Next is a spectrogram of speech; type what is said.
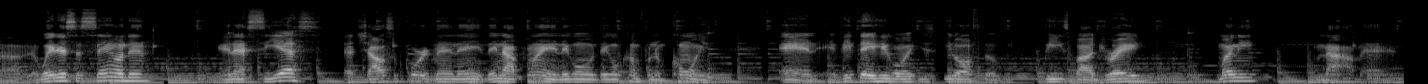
uh, the way this is sounding and that CS, that child support, man, they they not playing. They gonna they gonna come from them coins. And if he think he gonna just eat off the Beats by Dre money, nah, man,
